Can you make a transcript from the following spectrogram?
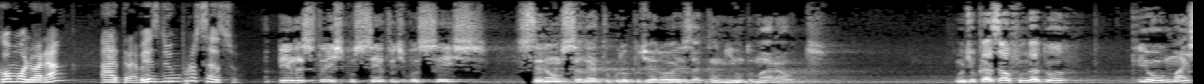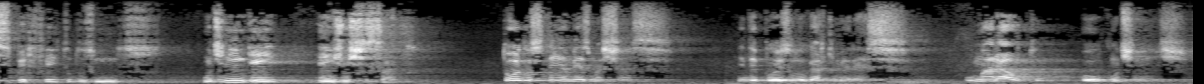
¿Cómo lo harán? A través de un proceso. Apenas 3% de vocês serão um seleto grupo de heróis a caminho do Mar Alto, onde o casal fundador criou o mais perfeito dos mundos, onde ninguém é injustiçado. Todos têm a mesma chance e depois o lugar que merece. O mar alto ou o continente.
